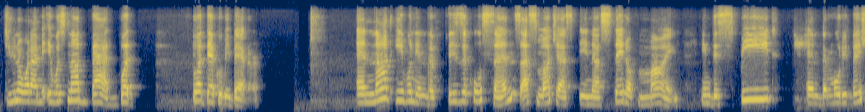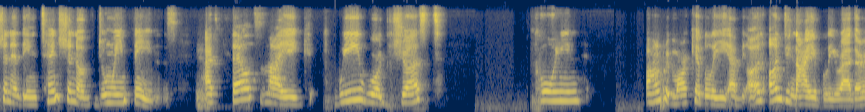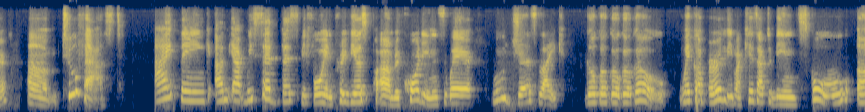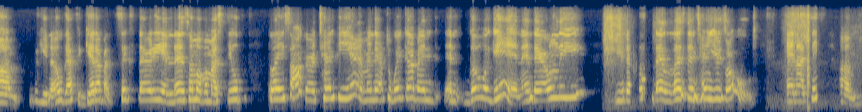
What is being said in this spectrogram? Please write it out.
Do you know what I mean? It was not bad, but but there could be better. And not even in the physical sense as much as in a state of mind, in the speed and the motivation and the intention of doing things. I felt like we were just going unremarkably, uh, un- undeniably rather, um, too fast. I think um, yeah, we said this before in previous um, recordings where we would just like go, go, go, go, go. Wake up early. My kids have to be in school. Um, you know, we have to get up at six thirty, and then some of them are still playing soccer at ten p.m. and they have to wake up and and go again, and they're only you know they're less than ten years old. And I think um,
